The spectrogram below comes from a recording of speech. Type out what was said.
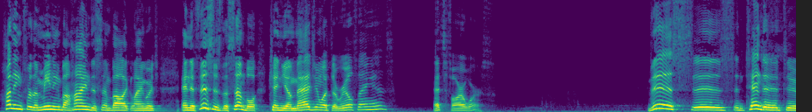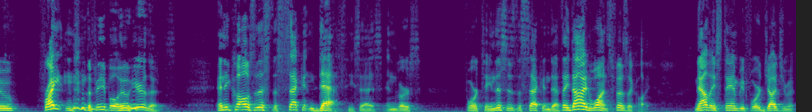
hunting for the meaning behind the symbolic language. And if this is the symbol, can you imagine what the real thing is? That's far worse. This is intended to frighten the people who hear this. And he calls this the second death, he says in verse 14. This is the second death. They died once physically. Now they stand before judgment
